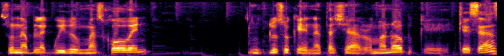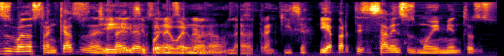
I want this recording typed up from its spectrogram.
Es una Black Widow más joven, incluso que Natasha Romanoff, que Que se dan sus buenos trancazos en el sí, tráiler, se pone buena bueno. la, la tranquiza. Y aparte se saben sus movimientos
